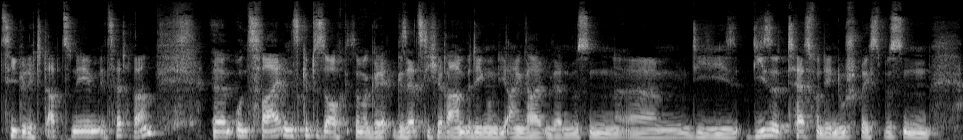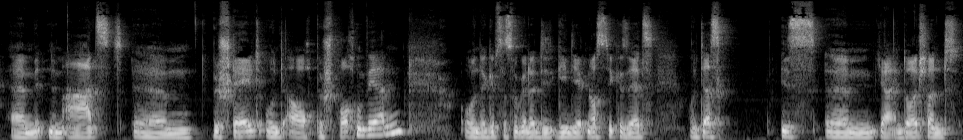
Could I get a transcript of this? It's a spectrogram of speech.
zielgerichtet abzunehmen etc. Ähm, und zweitens gibt es auch sagen wir, gesetzliche Rahmenbedingungen, die eingehalten werden müssen. Ähm, die, diese Tests, von denen du sprichst, müssen äh, mit einem Arzt ähm, bestellt und auch besprochen werden. Und da gibt es das sogenannte Gendiagnostikgesetz und das ist ja in Deutschland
